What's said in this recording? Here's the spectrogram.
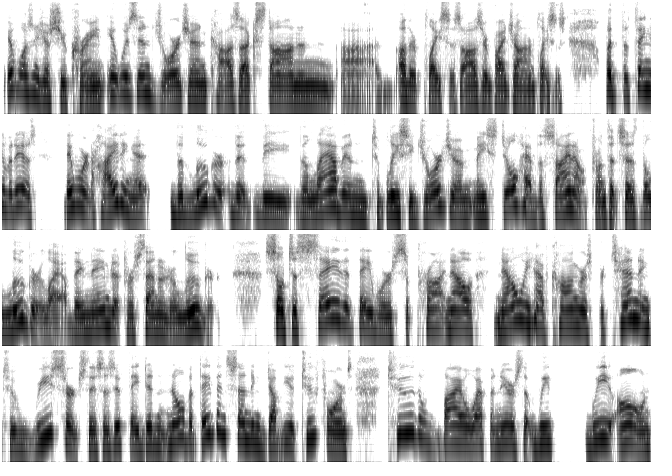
it wasn't just Ukraine, it was in Georgia and Kazakhstan and uh, other places, Azerbaijan and places. But the thing of it is, they weren't hiding it. The Lugar, the, the, the lab in Tbilisi, Georgia, may still have the sign out front that says the Lugar Lab. They named it for Senator Lugar. So to say that they were surprised, now, now we have Congress pretending to research this as if they didn't know, but they've been sending W 2 forms to the bioweaponeers that we we own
